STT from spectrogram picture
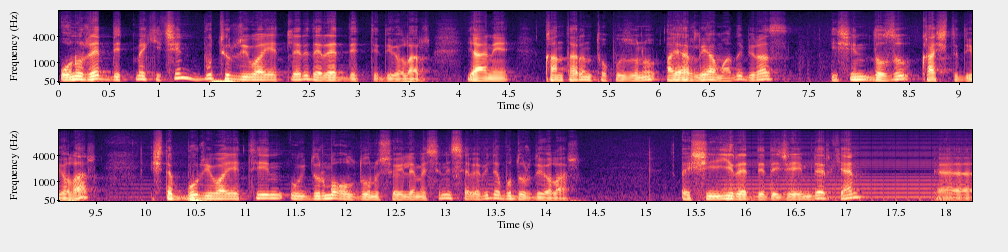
Onu reddetmek için bu tür rivayetleri de reddetti diyorlar. Yani kantarın topuzunu ayarlayamadı. Biraz işin dozu kaçtı diyorlar. İşte bu rivayetin uydurma olduğunu söylemesinin sebebi de budur diyorlar. E, Şii'yi reddedeceğim derken e,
